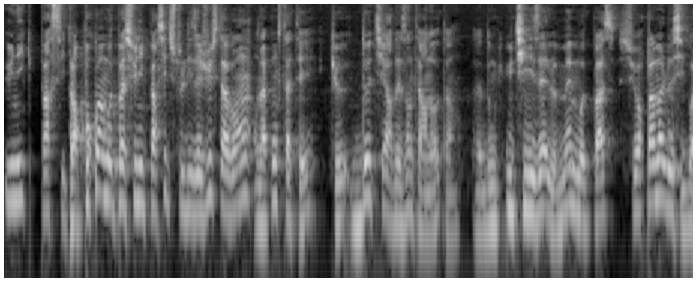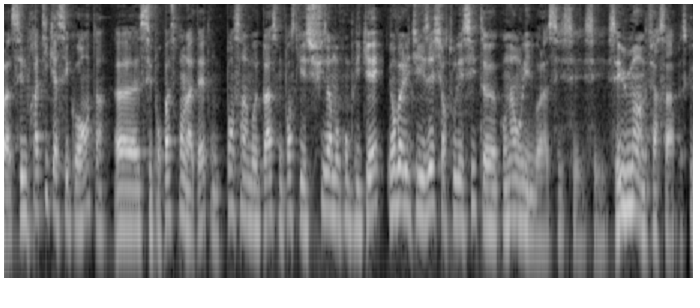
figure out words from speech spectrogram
unique par site. Alors, pourquoi un mot de passe unique par site? Je te le disais juste avant. On a constaté que deux tiers des internautes euh, donc utilisaient le même mot de passe sur pas mal de sites. Voilà, c'est une pratique assez courante. Euh, c'est pour pas se prendre la tête. On pense à un mot de passe, on pense qu'il est suffisamment compliqué et on va l'utiliser sur tous les sites euh, qu'on a en ligne. Voilà, c'est humain de faire ça parce que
